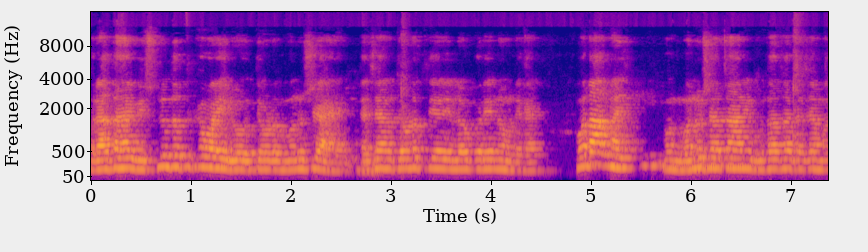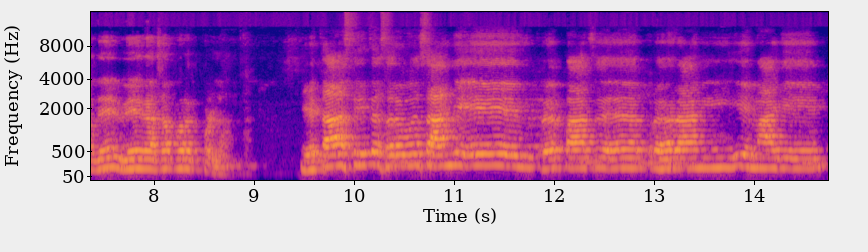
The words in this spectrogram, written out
तर आता हा विष्णू दत्त केव्हा हो, तेवढं मनुष्य आहे. त्याच्यानं तेवढं ते लवकर येणं होणे काय? होणार नाही. मग मनुष्याचा आणि भूताचा त्याच्यामध्ये वेगाचा फरक पडला. येता स्थित सर्व सांगे पाच प्रहरानी हे मागे.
